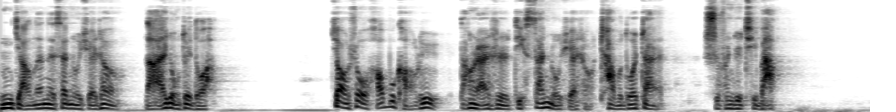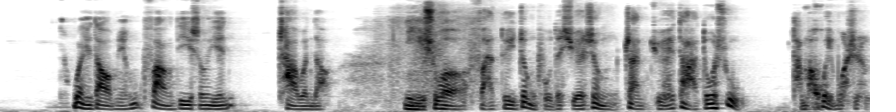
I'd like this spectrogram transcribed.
你讲的那三种学生，哪一种最多？教授毫不考虑，当然是第三种学生，差不多占十分之七八。魏道明放低声音，插问道：“你说反对政府的学生占绝大多数，他们会不会是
